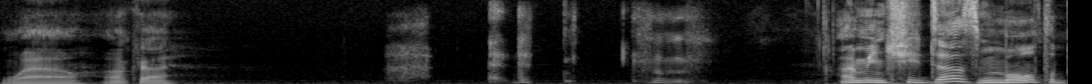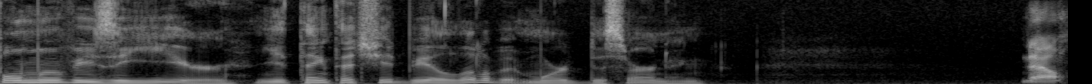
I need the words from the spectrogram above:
Wow. Okay. Hmm. I mean, she does multiple movies a year. You'd think that she'd be a little bit more discerning. No.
